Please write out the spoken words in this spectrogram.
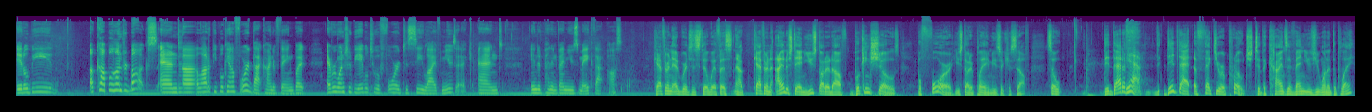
it'll be a couple hundred bucks. And uh, a lot of people can't afford that kind of thing, but everyone should be able to afford to see live music. And independent venues make that possible. Kathryn Edwards is still with us. Now, Kathryn, I understand you started off booking shows before you started playing music yourself. So, did that af- yeah. did that affect your approach to the kinds of venues you wanted to play?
